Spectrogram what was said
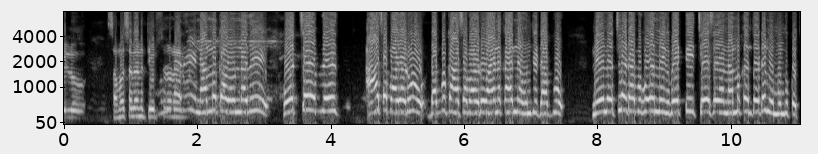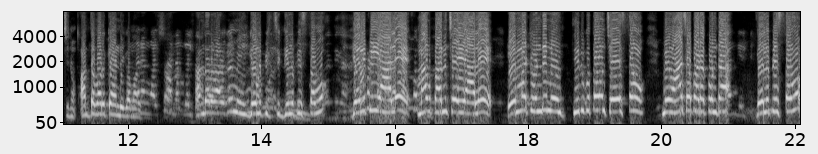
వీళ్ళు సమస్యలను తీర్చడం ఉన్నది, నమ్మకం ఉన్నది. వచ్చే ఆశపడడు డబ్బుకు ఆశపడడు. ఆయన కాడనే ఉంది డబ్బు. నేను వచ్చిన డబ్బు కూడా మీకు పెట్టి చేసే నమ్మకంతో మేము ముందుకు వచ్చినాం. అంతవరకే అండి అందరి వరకు మేము గెలిపి గెలిపిస్తాము. గెలిపియాలి మాకు పని చేయాలి. ఎమ్మటి ఉండి మేము తిరుగుతాం చేస్తాం. మేము ఆశపడకుండా గెలిపిస్తాము.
